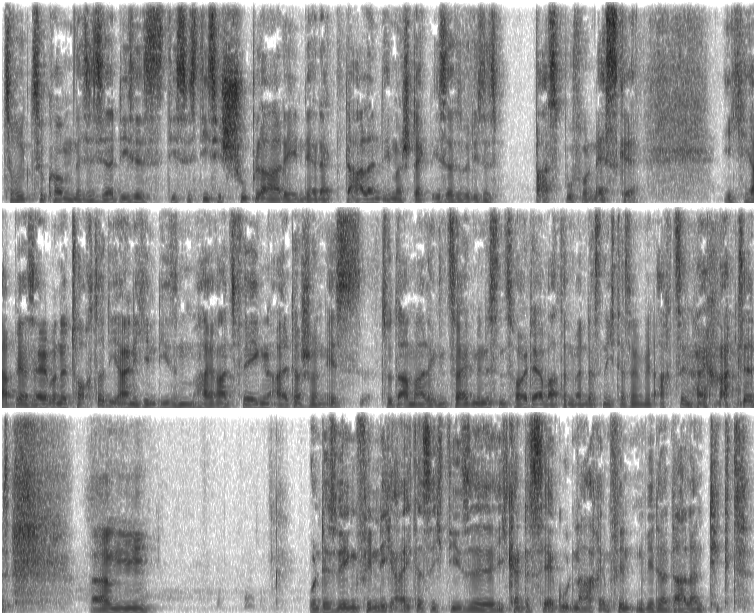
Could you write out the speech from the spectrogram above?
zurückzukommen. Das ist ja dieses, dieses, diese Schublade, in der der Darland immer steckt, ist also dieses Bass-Buffoneske. Ich habe ja selber eine Tochter, die eigentlich in diesem heiratsfähigen Alter schon ist. Zur damaligen Zeit mindestens. Heute erwartet man das nicht, dass man mit 18 heiratet. Ähm, und deswegen finde ich eigentlich, dass ich diese, ich kann das sehr gut nachempfinden, wie der Dalan tickt.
